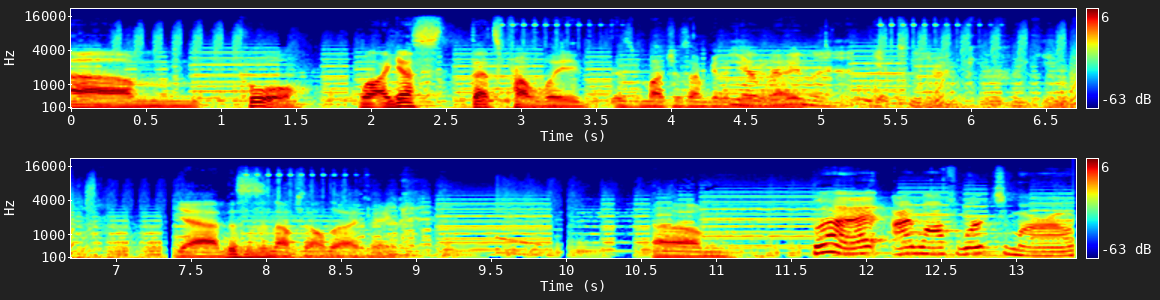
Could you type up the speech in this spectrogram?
Um, cool. Well, I guess that's probably as much as I'm gonna Yeah, do we're gonna get too drunk if we keep. Yeah, this is enough Zelda, I think. Um, But I'm off work tomorrow,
